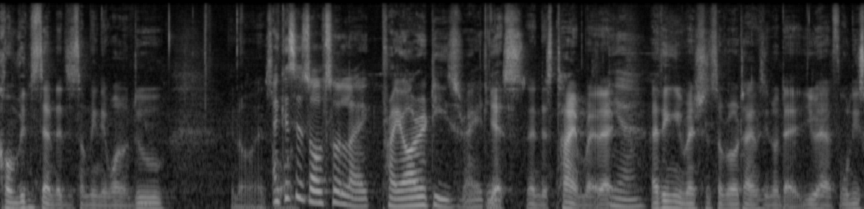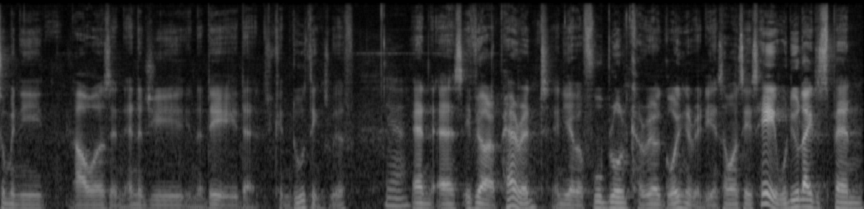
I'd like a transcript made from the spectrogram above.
convince them that it's something they want to do you know and so I guess on. it's also like priorities, right? Like, yes and there's time right Yeah. i think you mentioned several times you know that you have only so many hours and energy in a day that you can do things with Yeah. and as if you're a parent and you have a full-blown career going already and someone says hey would you like to spend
